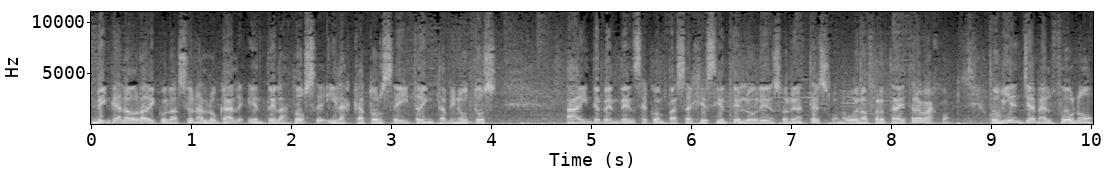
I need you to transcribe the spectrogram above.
venga a la hora de colación al local entre las 12 y las 14 y 30 minutos a Independencia con pasaje 7 Lorenzo Arenas una buena oferta de trabajo. O bien llame al fono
